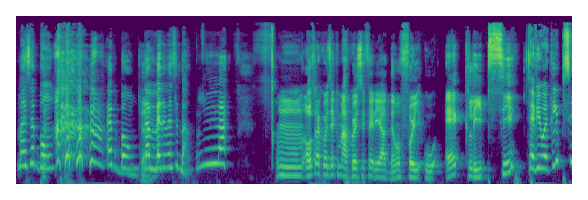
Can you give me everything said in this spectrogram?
Mas é bom. é bom. Dá. Dá medo, mas é bom. Hum, outra coisa que marcou esse feriadão foi o eclipse. Você viu o eclipse?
